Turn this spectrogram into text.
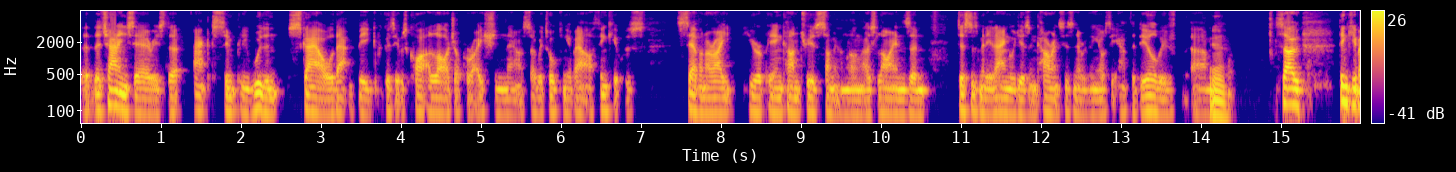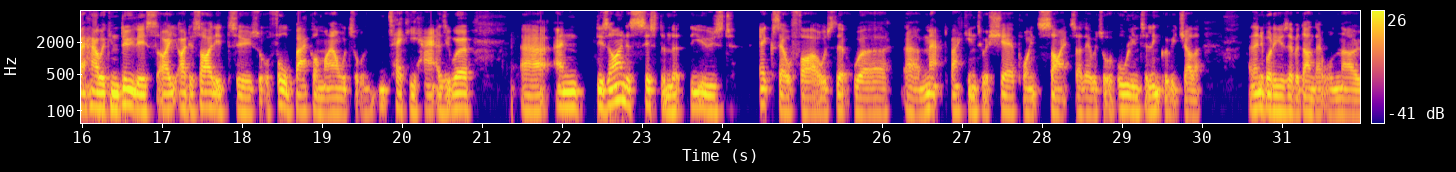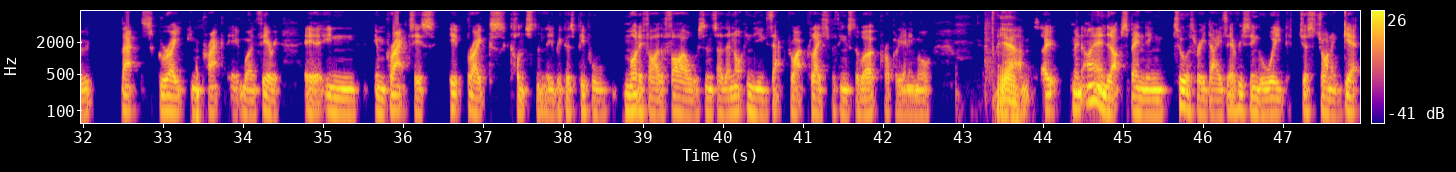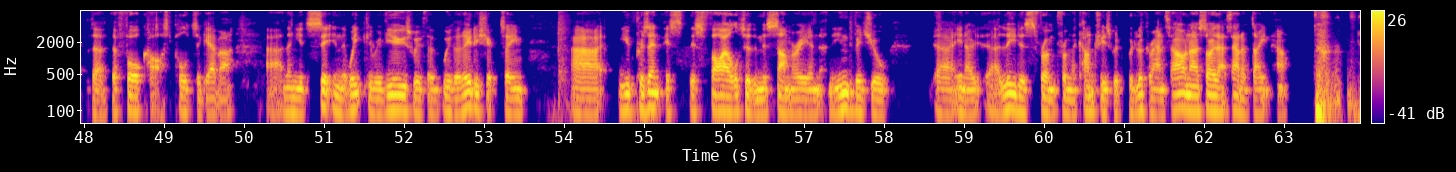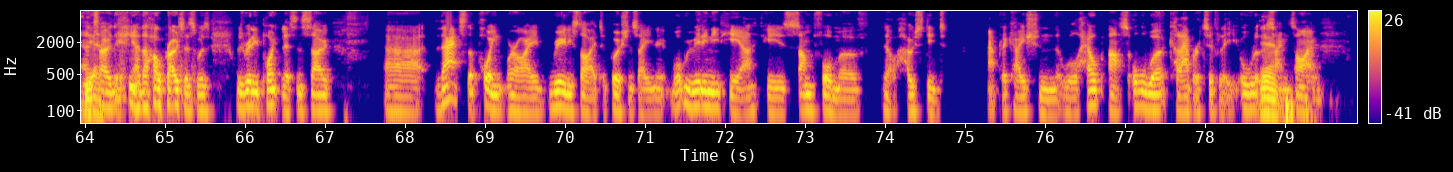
the, the challenge there is that ACT simply wouldn't scale that big because it was quite a large operation now. So we're talking about, I think it was seven or eight European countries, something along those lines, and just as many languages and currencies and everything else that you have to deal with. Um, yeah. So, thinking about how we can do this, I, I, decided to sort of fall back on my old sort of techie hat, as it were, uh, and designed a system that used Excel files that were uh, mapped back into a SharePoint site. So they were sort of all interlinked with each other. And anybody who's ever done that will know that's great in practice. Well, in theory, in in practice, it breaks constantly because people modify the files, and so they're not in the exact right place for things to work properly anymore. Yeah. Um, so, I mean, I ended up spending two or three days every single week just trying to get the the forecast pulled together. Uh, and then you'd sit in the weekly reviews with the with the leadership team uh, you present this this file to them, this summary, and, and, the individual uh, you know, uh, leaders from from the countries would, would look around and say, "Oh no, sorry, that's out of date now." and yeah. so, you know, the whole process was was really pointless. And so, uh, that's the point where I really started to push and say, you know, what we really need here is some form of you know, hosted application that will help us all work collaboratively, all at yeah. the same time.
